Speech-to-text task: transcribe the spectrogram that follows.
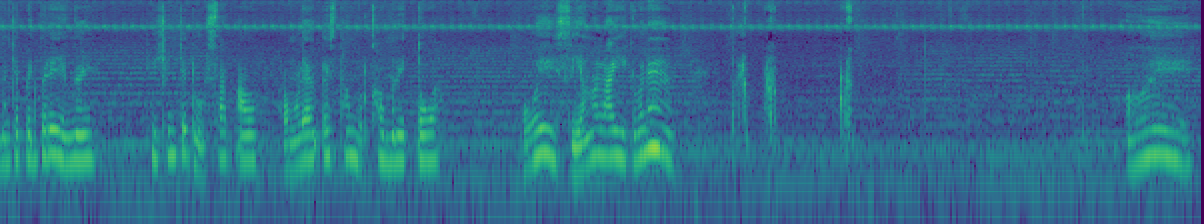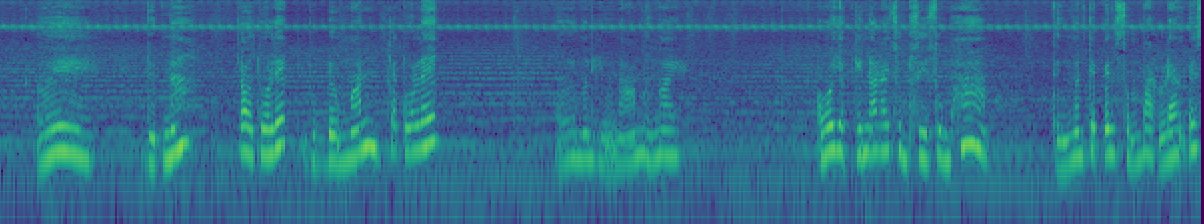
มันจะเป็นไปได้ยังไง ที่ฉันจะดูดซับเอาของแรงเอสทั้งหมดเข้ามาในตัว โอ้ย เสียงอะไรอีกวะเนี่ยโอ้ย เอ้ย หยุดนะ เจ้าตัวเล็ก หยุดดื่มมัน เจ้าตัวเล็ก เอ้ย มันหิวน้ำหรือไง โอ้ย อยากกินอะไรสุ่มสี่สุ่มห้า ถึงมันจะเป็นสมบัติแรงเอส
